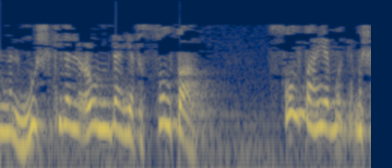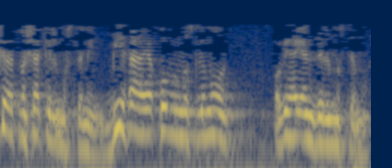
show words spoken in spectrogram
أن المشكلة العمدة هي في السلطة. السلطة هي مشكلة مشاكل المسلمين. بها يقوم المسلمون وبها ينزل المسلمون.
